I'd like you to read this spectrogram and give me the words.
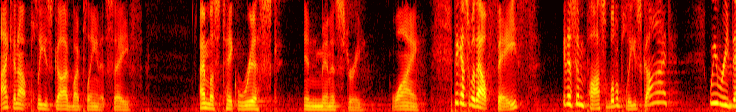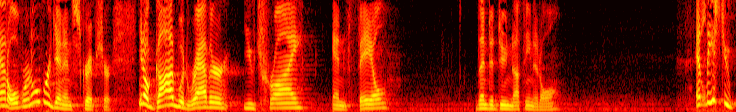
I cannot please God by playing it safe. I must take risk in ministry. Why? Because without faith, it is impossible to please God. We read that over and over again in Scripture. You know, God would rather you try and fail than to do nothing at all. At least you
